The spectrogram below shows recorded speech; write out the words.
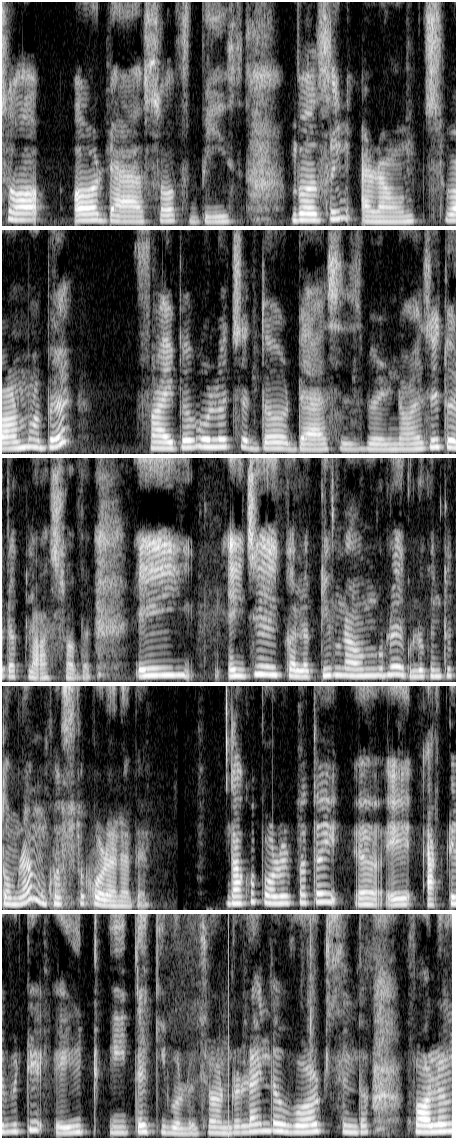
saw a dash of bees buzzing around swarm হবে ফাইভে বলেছে the dash is very noisy তো এটা ক্লাস হবে এই এই যে এই কালেকটিভ নাউনগুলো এগুলো কিন্তু তোমরা মুখস্থ করে নেবে। দেখো পরের পাতায় এই অ্যাক্টিভিটি এইট ইতে কি বলেছে? Underline the words in the following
